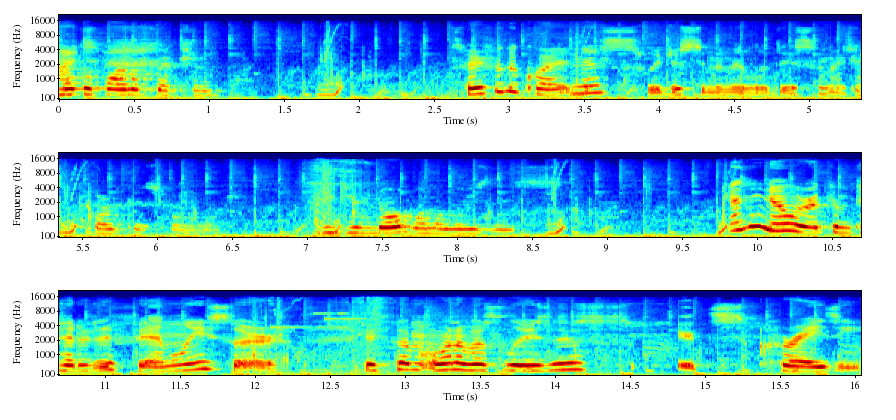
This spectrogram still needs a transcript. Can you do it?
Make a final section. Sorry for the quietness. We're just in the middle of this, and I can. Focus round. We do not want to lose this. As you know, we're a competitive family, so if some one of us loses, it's crazy.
